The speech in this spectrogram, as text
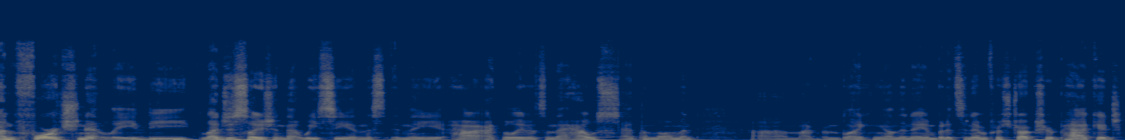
unfortunately, the legislation that we see in this in the I believe it's in the House at the moment Um, I've been blanking on the name, but it's an infrastructure package,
